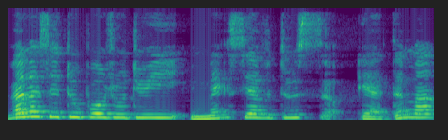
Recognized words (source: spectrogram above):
Voilà, c'est tout pour aujourd'hui. Merci à vous tous et à demain.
